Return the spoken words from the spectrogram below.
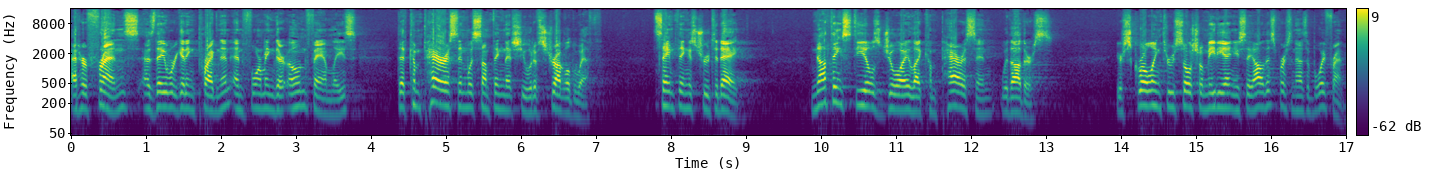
at her friends as they were getting pregnant and forming their own families, that comparison was something that she would have struggled with. Same thing is true today. Nothing steals joy like comparison with others. You're scrolling through social media and you say, oh, this person has a boyfriend.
